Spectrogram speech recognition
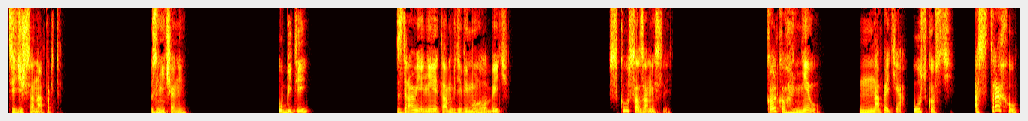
Cítiš sa na prd? Zničený? Ubitý? Zdravie nie je tam, kde by mohlo byť? Skús sa zamyslieť. Koľko hnevu, napätia, úzkosti a strachu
